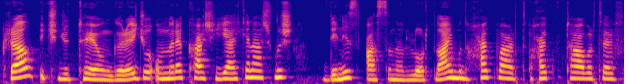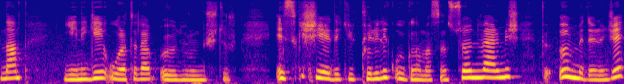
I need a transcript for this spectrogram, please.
Kral 3. Theon Greyjoy onlara karşı yelken açmış, deniz aslanı Lord Lyman Hightower tarafından yenilgiye uğratarak öldürülmüştür. Eskişehir'deki kölelik uygulamasını sön vermiş ve ölmeden önce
